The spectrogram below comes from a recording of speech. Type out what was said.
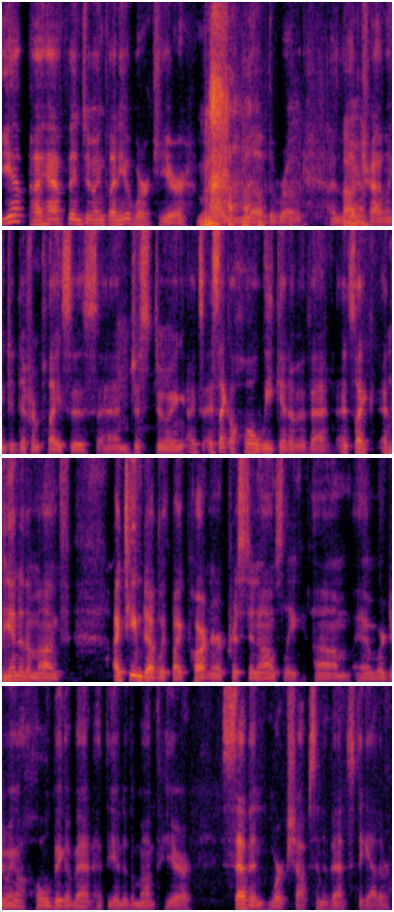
Yep, I have been doing plenty of work here, I love the road. I oh, love oh, yeah. traveling to different places and just doing it's, it's like a whole weekend of event. It's like at the mm-hmm. end of the month, I teamed up with my partner Kristen Owsley, um, and we're doing a whole big event at the end of the month here, seven workshops and events together.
